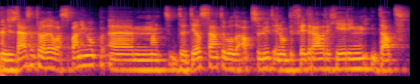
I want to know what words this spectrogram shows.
En dus daar zat wel heel wat spanning op, uh, want de deelstaten wilden absoluut, en ook de federale regering, dat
